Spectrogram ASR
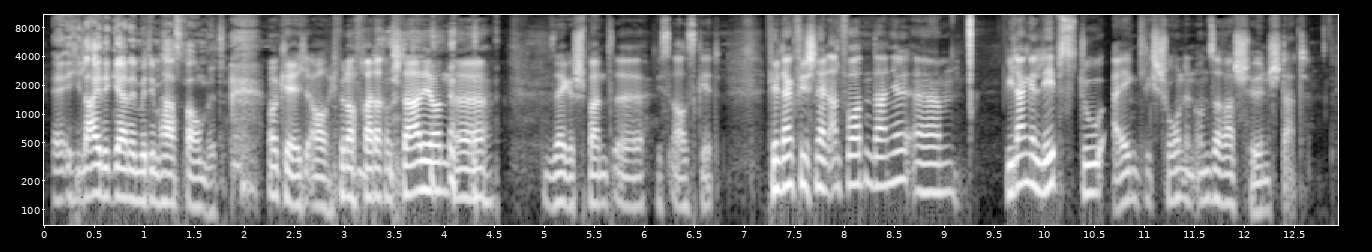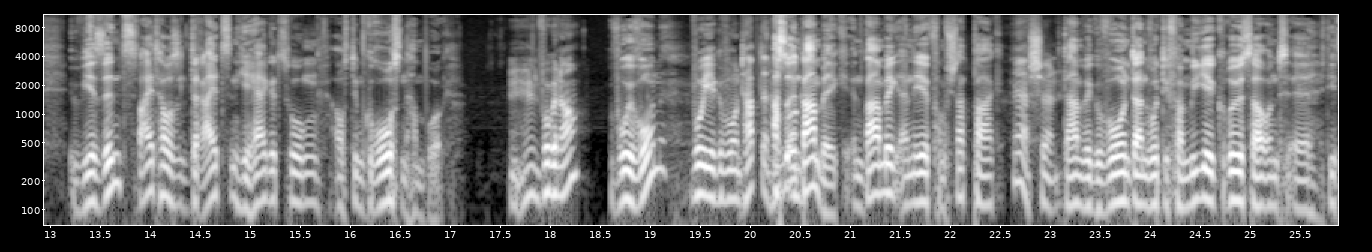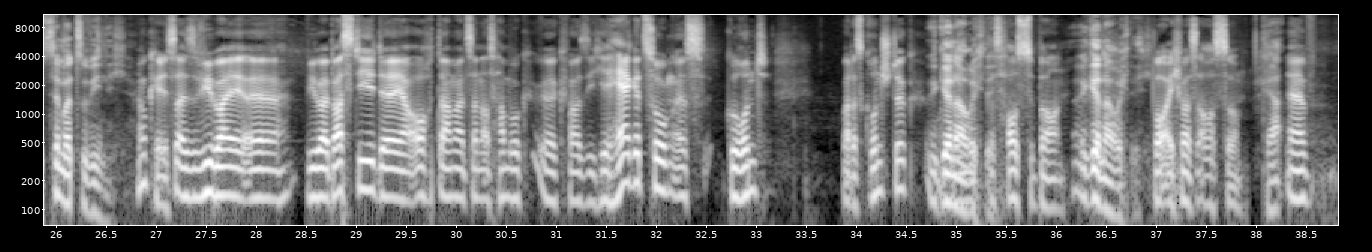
Äh, ich leide gerne mit dem HSV mit. Okay, ich auch. Ich bin auch Freitag im Stadion. Äh, bin sehr gespannt, äh, wie es ausgeht. Vielen Dank für die schnellen Antworten, Daniel. Ähm, wie lange lebst du eigentlich schon in unserer schönen Stadt? Wir sind 2013 hierher gezogen aus dem großen Hamburg. Mhm. Wo genau? Wo wir wohnen? Wo ihr gewohnt habt? In Achso, in Hamburg? Barmbek. In Barmbek, in der Nähe vom Stadtpark. Ja, schön. Da haben wir gewohnt, dann wurde die Familie größer und äh, die Zimmer zu wenig. Okay, das ist also wie bei, äh, wie bei Basti, der ja auch damals dann aus Hamburg äh, quasi hierher gezogen ist. Grund war das Grundstück. und Genau, richtig. Das Haus zu bauen. Äh, Genau, richtig. Bei euch war es auch so. Ja.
